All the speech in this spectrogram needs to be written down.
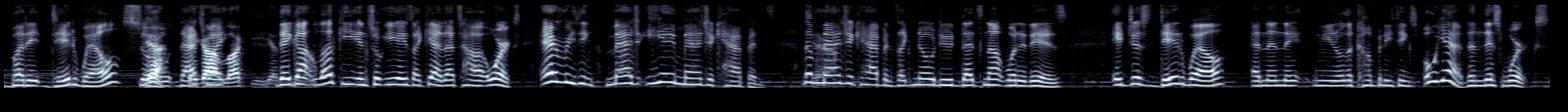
but it did well. So yeah, that's they got why lucky. yes, they got know. lucky, and so EA's like, yeah, that's how it works. Everything magic, EA magic happens. The Yeah. magic happens. Like, no, dude, that's not what it is. It just did well, and then they, you know, the company thinks, oh yeah, then this works.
